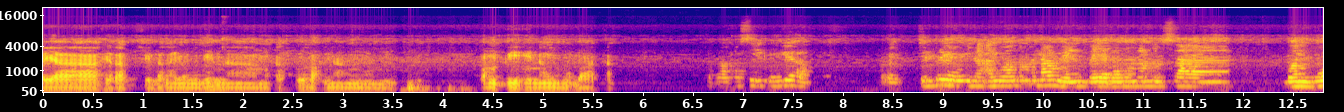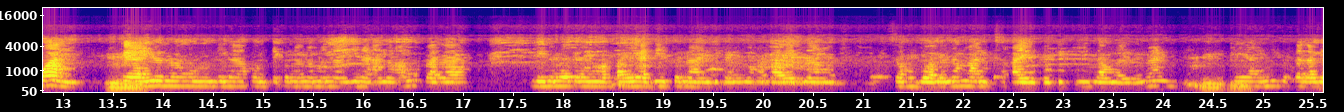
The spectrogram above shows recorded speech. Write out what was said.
kaya hirap sila ngayon din na makakuha ng pampiin ng mga bata. Saka kasi kuya, siyempre yung inaano naman namin, bayaran na naman sa buwan-buwan. Mm. Kaya yun ang ginakunti ko na naman na ginaano-ano para hindi naman tayo mabaya dito na hindi kami makabayad ng isang buwan na naman, saka yung tubig ilaw na naman. Mm. Kaya hindi ko talaga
